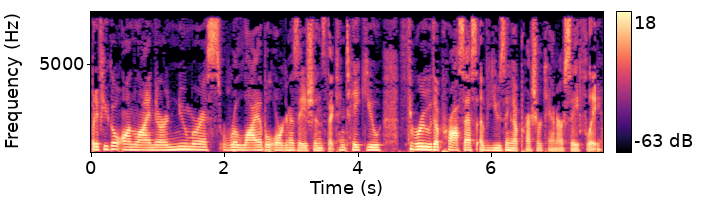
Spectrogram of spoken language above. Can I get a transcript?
but if you go online, there are numerous reliable organizations that can take you through the process of using a pressure canner safely.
